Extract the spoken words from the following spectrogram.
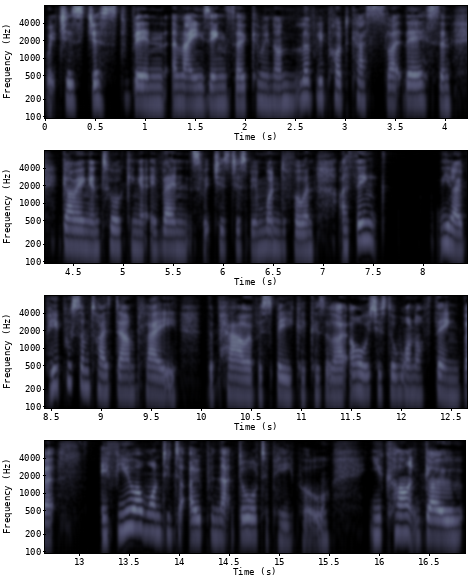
which has just been amazing. So coming on lovely podcasts like this and going and talking at events, which has just been wonderful. And I think you know, people sometimes downplay the power of a speaker because they're like, oh, it's just a one off thing. But if you are wanting to open that door to people, you can't go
